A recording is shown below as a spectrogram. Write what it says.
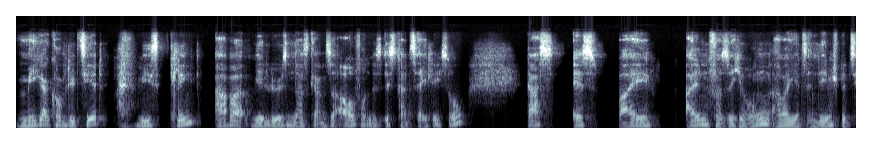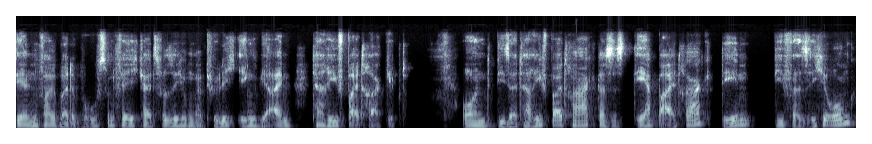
mega kompliziert, wie es klingt, aber wir lösen das Ganze auf und es ist tatsächlich so, dass es bei allen Versicherungen, aber jetzt in dem speziellen Fall bei der Berufsunfähigkeitsversicherung natürlich irgendwie einen Tarifbeitrag gibt. Und dieser Tarifbeitrag, das ist der Beitrag, den die Versicherung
